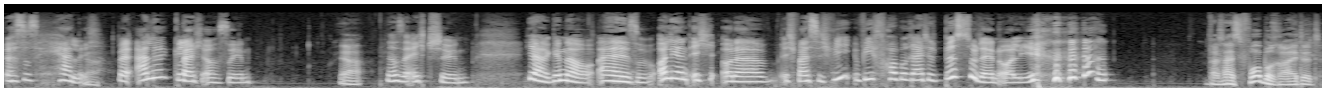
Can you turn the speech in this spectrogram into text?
Das ist herrlich, Ja. weil alle gleich aussehen. Ja. Das ist echt schön. Ja, genau. Also, Olli und ich, oder ich weiß nicht, wie, wie vorbereitet bist du denn, Olli? Was heißt vorbereitet?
